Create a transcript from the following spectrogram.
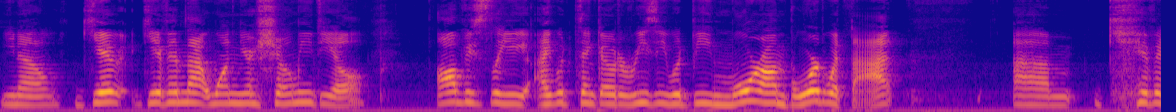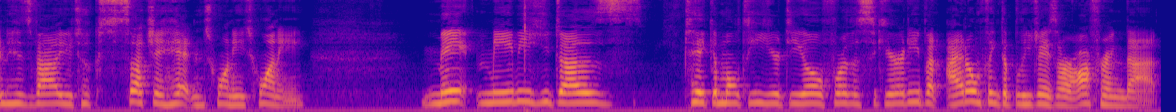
You know, give give him that one year show me deal. Obviously, I would think Odorizzi would be more on board with that, um, given his value took such a hit in 2020. May, maybe he does take a multi year deal for the security, but I don't think the Blue Jays are offering that.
